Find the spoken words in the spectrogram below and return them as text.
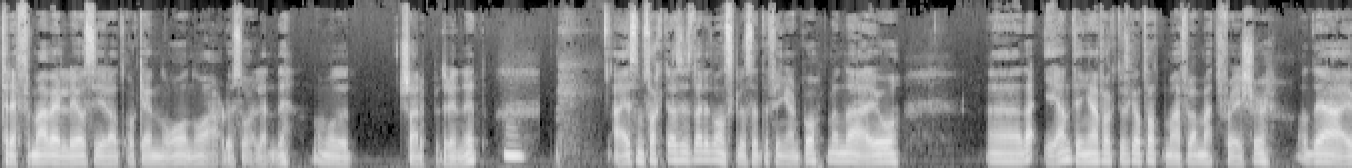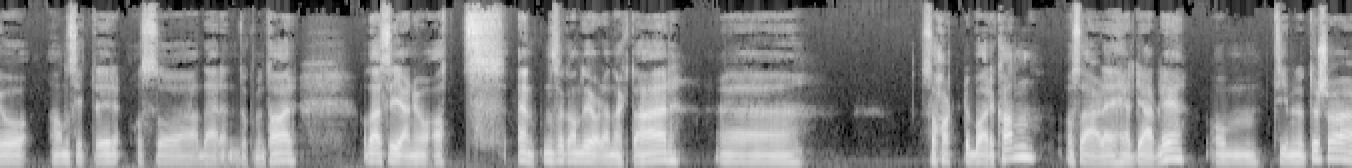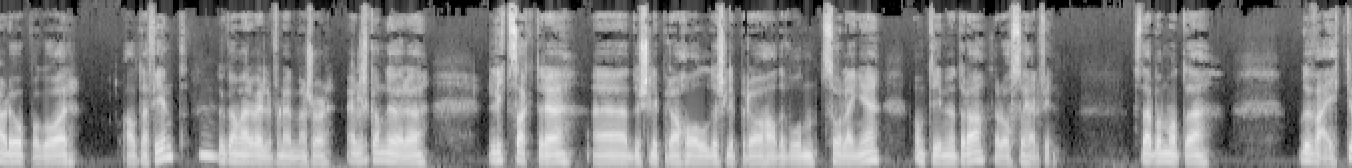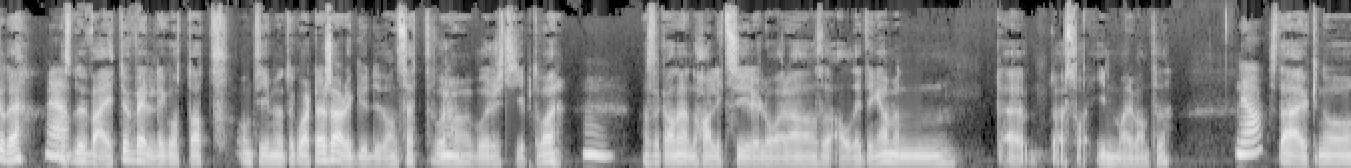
treffer meg veldig og sier at ok, nå, nå er du så elendig. Nå må du skjerpe trynet ditt. Mm. Nei, som sagt, jeg syns det er litt vanskelig å sette fingeren på, men det er jo uh, Det er én ting jeg faktisk har tatt med meg fra Matt Frazier, og det er jo Han sitter, og så Det er en dokumentar, og der sier han jo at enten så kan du gjøre den økta her eh, så hardt du bare kan, og så er det helt jævlig. Om ti minutter så er du oppe og går, alt er fint. Mm. Du kan være veldig fornøyd med deg sjøl. Eller så kan du gjøre litt saktere, eh, du slipper å ha hold, du slipper å ha det vondt så lenge. Om ti minutter da, så er det også helt fin. Så det er på en måte Du veit jo det. Ja. Altså, du veit jo veldig godt at om ti minutter, kvarter, så er du good uansett hvor, mm. hvor kjipt det var. Mm. Altså, det kan hende du har litt syre i låra, altså alle de tinga, men det, du er jo så innmari vant til det. Ja. Så det er jo ikke noe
